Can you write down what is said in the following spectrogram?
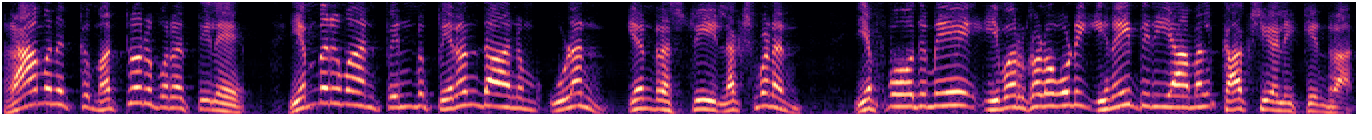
ராமனுக்கு மற்றொரு புறத்திலே எம்பெருமான் பின்பு பிறந்தானும் உளன் என்ற ஸ்ரீ லக்ஷ்மணன் எப்போதுமே இவர்களோடு இணை பிரியாமல் காட்சியளிக்கின்றான்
